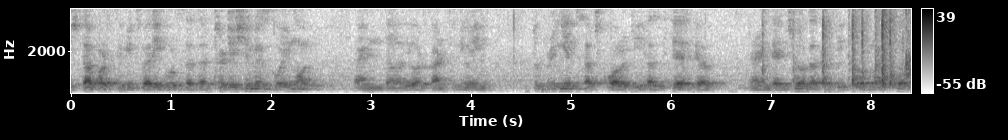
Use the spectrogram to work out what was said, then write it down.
ಇಷ್ಟಪಡ್ತೀನಿ. It's very good that the tradition is going on and you are continuing to bring in such quality health care here and ensure that people Mysore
